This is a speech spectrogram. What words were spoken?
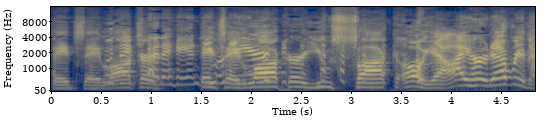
They'd say, Would they "Locker." try to hand They'd you a say, beer? "Locker, you suck." Oh yeah, I heard everything.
